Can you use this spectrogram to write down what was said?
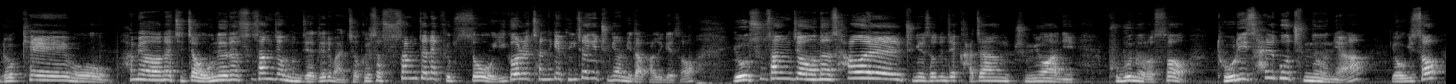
이렇게 뭐 하면은 진짜 오늘은 수상전 문제들이 많죠. 그래서 수상전의 급소 이거를 찾는 게 굉장히 중요합니다. 바둑에서 요 수상전은 4월 중에서도 이제 가장 중요한 이 부분으로서 돌이 살고 죽느냐 여기서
